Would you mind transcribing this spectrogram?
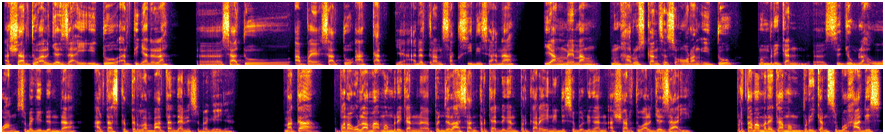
Asyartu al-jazai itu artinya adalah uh, satu apa ya, satu akad ya, ada transaksi di sana yang memang mengharuskan seseorang itu memberikan uh, sejumlah uang sebagai denda atas keterlambatan dan sebagainya. Maka para ulama memberikan penjelasan terkait dengan perkara ini disebut dengan asyartu al-jazai. Pertama mereka memberikan sebuah hadis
